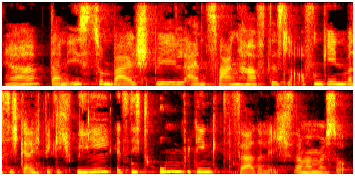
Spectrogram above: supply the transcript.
ja, dann ist zum Beispiel ein zwanghaftes Laufen gehen, was ich gar nicht wirklich will, jetzt nicht unbedingt förderlich, sagen wir mal so.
